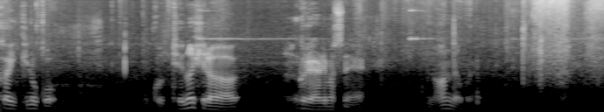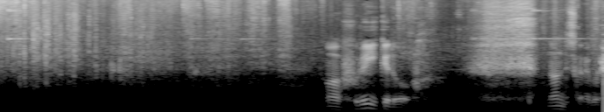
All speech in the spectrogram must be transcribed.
かいキノコこう手のひらぐらいありますね。なんだこれ。あ古いけど何ですかねこれ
